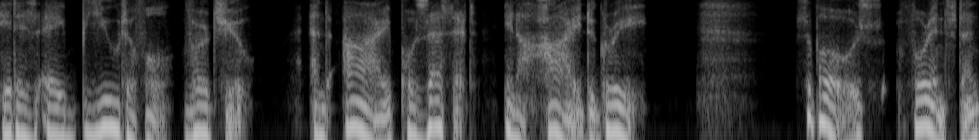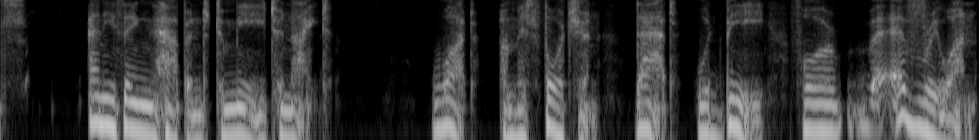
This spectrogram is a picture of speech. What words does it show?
It is a beautiful virtue, and I possess it in a high degree. Suppose, for instance, anything happened to me tonight. What a misfortune that would be for everyone.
